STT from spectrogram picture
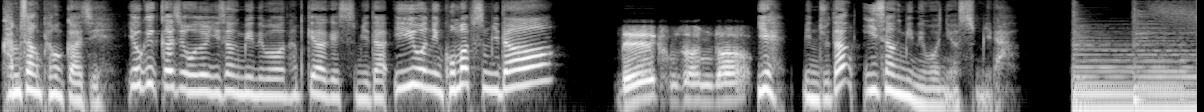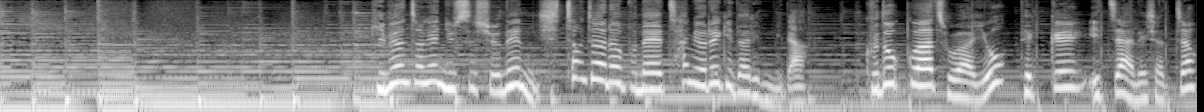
감상평까지 여기까지 오늘 이상민 의원 함께하겠습니다. 이 의원님 고맙습니다. 네, 감사합니다. 예, 민주당 이상민 의원이었습니다. 김현정의 뉴스쇼는 시청자 여러분의 참여를 기다립니다. 구독과 좋아요, 댓글 잊지 않으셨죠?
